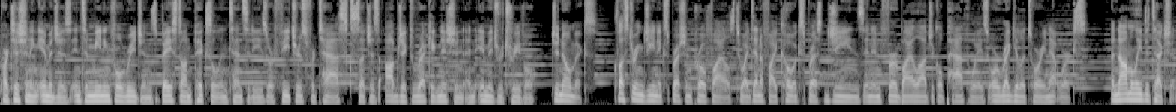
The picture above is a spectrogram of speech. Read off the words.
partitioning images into meaningful regions based on pixel intensities or features for tasks such as object recognition and image retrieval. Genomics, clustering gene expression profiles to identify co-expressed genes and infer biological pathways or regulatory networks. Anomaly detection,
